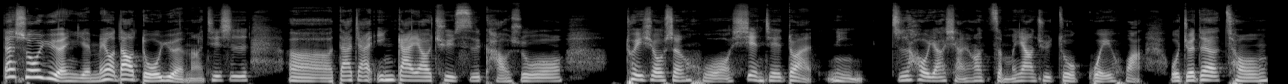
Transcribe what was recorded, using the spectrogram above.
但说远也没有到多远啊，其实。呃，大家应该要去思考说，退休生活现阶段你之后要想要怎么样去做规划？我觉得从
